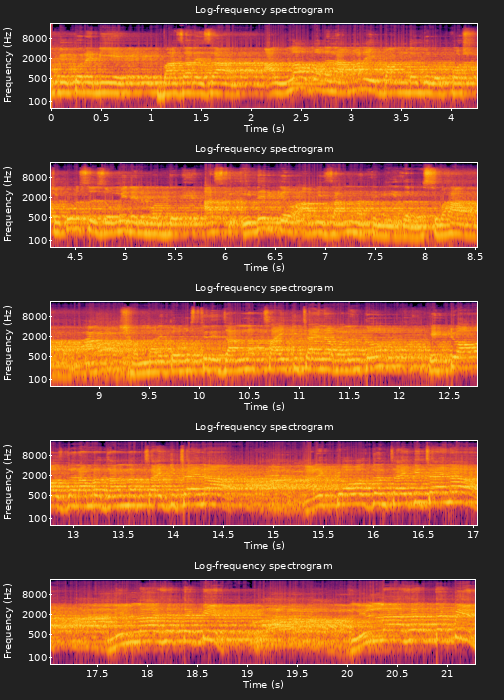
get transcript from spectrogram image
বুকে করে নিয়ে বাজারে যান। আল্লাহ বলেন আমার এই বান্দাগুলো কষ্ট করেছে জমিনের মধ্যে। আজকে এদেরকেও আমি জান্নাতে নিয়ে যাব। সুভান সম্মানিত উপস্থিতি জান্নাত চাই কি চাই না বলেন তো? একটু আওয়াজ দেন আমরা জান্নাত চাই কি চাই না? আরেকটু আওয়াজ দেন চাই কি চাই না? লিল্লাহে তাকবীর। লিল্লাহে তাকবীর।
